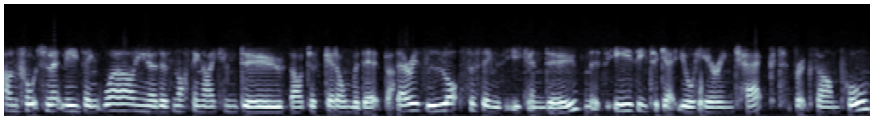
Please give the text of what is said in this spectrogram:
unfortunately, think, well, you know, there's nothing I can do, I'll just get on with it. But there is lots of things that you can do. It's easy to get your hearing checked. For example,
